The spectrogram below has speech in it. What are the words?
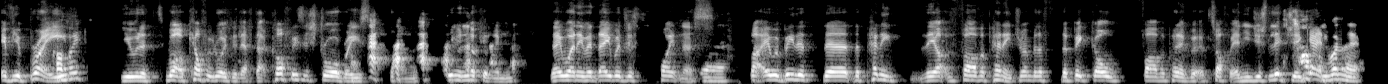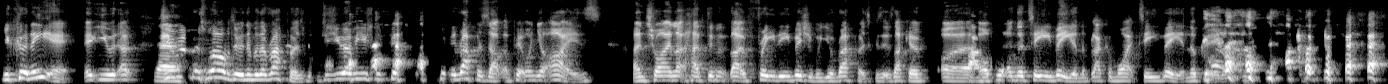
if you're brave, Coffee? you would. have Well, coffee would always be left out. Coffees and strawberries. even look at them. They weren't even. They were just pointless. Yeah. But it would be the the the penny, the uh, Father Penny. Do you remember the, the big gold Father Penny bit of toffee? And you just literally Toffee, again, wasn't it? You couldn't eat it. It- you would. Uh, Do you remember as well doing them with the wrappers? Did you ever used to pick, pick the wrappers up and put on your eyes and try and like have different like 3D vision with your wrappers because it was like a uh, I'll put on the TV and the black and white TV and look at it.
